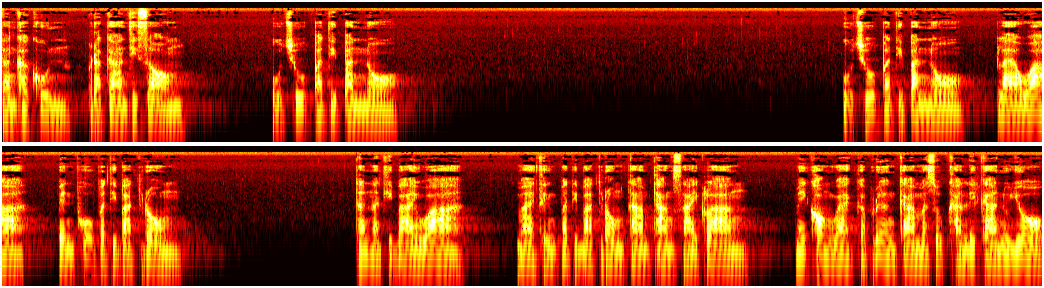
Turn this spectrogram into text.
สังฆคุณ ประการที่สอง อุชุปฏิปันโน อุชุปฏิปันโน แปลว่า เป็นผู้ปฏิบัติตรง ท่านอธิบายว่า หมายถึงปฏิบัติตรงตามทางสายกลาง ไม่คล้องแวกกับเรื่องการมาสุขันลิกานุโยก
